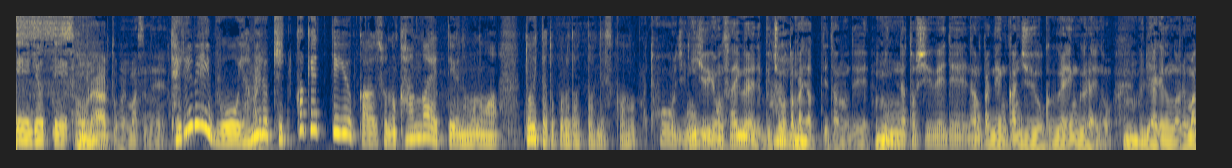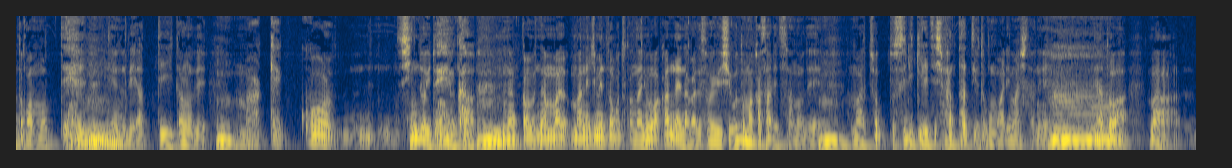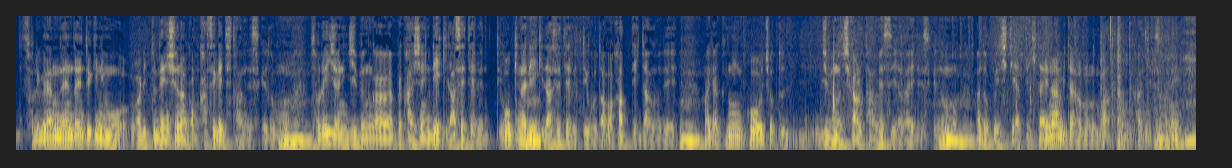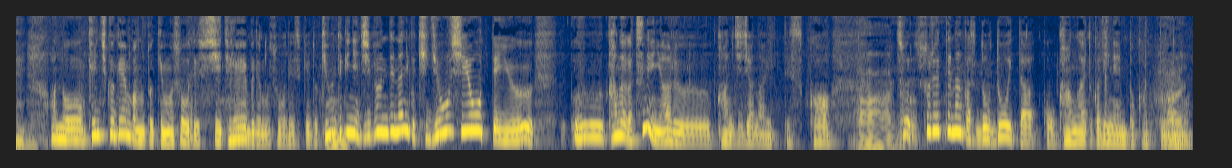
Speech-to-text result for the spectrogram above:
営業って。それはあると思いますね。テレウェーブを辞めるきっかけっていうか、その考えっていうのものは、どういったところだったんですか？当時24歳ぐらいで部長とかやってたので、みんな年上でなんか年間10億円ぐらいの売り上げのノルマとかを持って、っていうのでやっていたので、まあ結構しんどいというか、なんかなんまマネジメントのこととか何も分かんない中でそういう仕事任されてたので、まあちょっと擦り切れてしまったっていうところもありましたね。で、あとは、まあ、それぐらいの年代の時にもう割と年収なんかも稼げてたんですけども、それ以上に自分がやっぱり会社に利益出せてるって、大きな利益出せてるっていうことは分かっていたので、まあ逆にこうちょっと自分の力を試すじゃないですけども、まあ独立してやっていきたいなみたいなものもあったって感じですかね。あの、建築現場の時もそうですし、テレウェーブでもそうですけど、基本的に自分で何か起業しようっていう、う考えが常にある感じじゃないですか。あそそれってなんかどどういったこう考えとか理念とかっていうのは、はい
